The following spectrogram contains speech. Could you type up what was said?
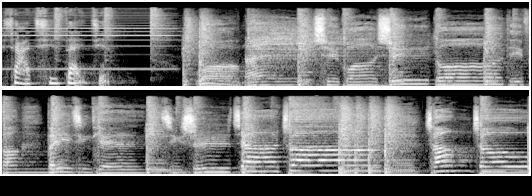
下期再见。去过许多地方，北京、天津、石家庄、常州、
